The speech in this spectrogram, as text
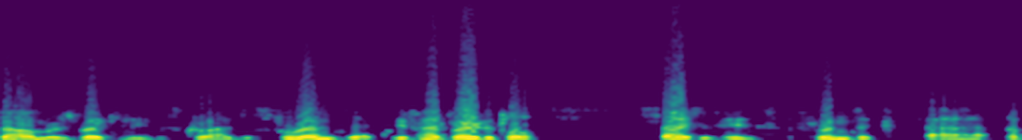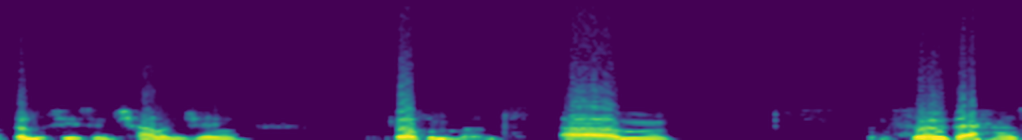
Starmer is regularly described as forensic. We've had very little sight of his forensic uh, abilities in challenging government. Um, and so there has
